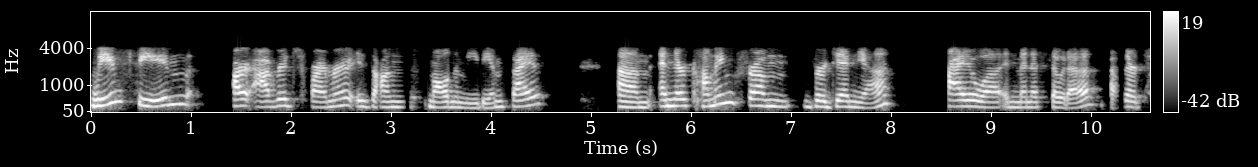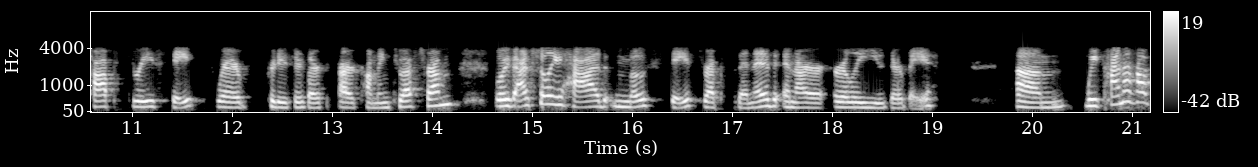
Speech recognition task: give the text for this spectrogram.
We've seen our average farmer is on the small to medium size, um, and they're coming from Virginia, Iowa, and Minnesota. They're top three states where producers are, are coming to us from. But we've actually had most states represented in our early user base. Um, we kind of have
